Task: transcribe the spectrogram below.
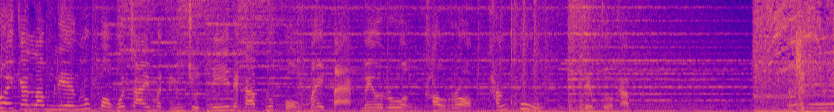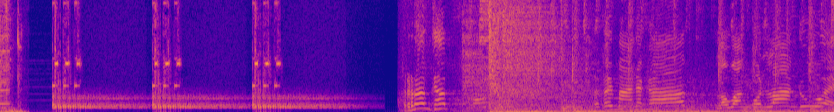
ช่วยกันลำเลียงลูกโป่งหัวใจมาถึงจุดนี้นะครับ ลูกโป่งไม่แตกไม่ร่วงเข้ารอบทั้งคู่เตรียมตัวครับ เริ่มครับค่อยๆมานะครับ ระวังบนล่างด้วย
